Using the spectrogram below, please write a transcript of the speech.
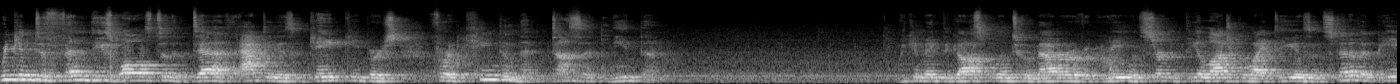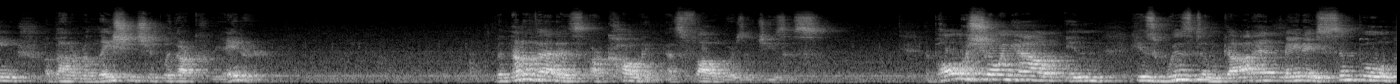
We can defend these walls to the death, acting as gatekeepers for a kingdom that doesn't need them. We can make the gospel into a matter of agreeing with certain theological ideas instead of it being about a relationship with our Creator. But none of that is our calling as followers of Jesus. And Paul was showing how, in his wisdom, God had made a simple,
